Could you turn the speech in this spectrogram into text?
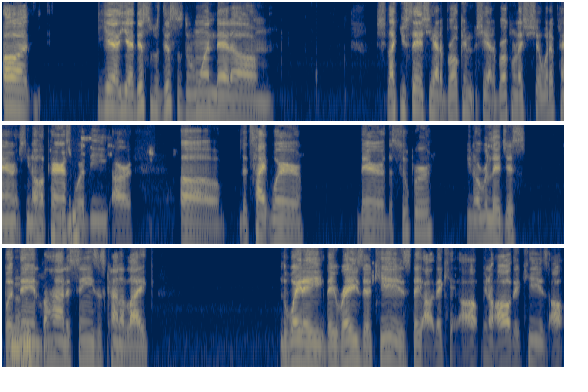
uh, yeah, yeah. This was this was the one that um like you said, she had a broken she had a broken relationship with her parents. You know, her parents mm-hmm. were the are uh the type where they're the super, you know, religious, but mm-hmm. then behind the scenes it's kind of like the way they they raise their kids. They they all you know all their kids all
